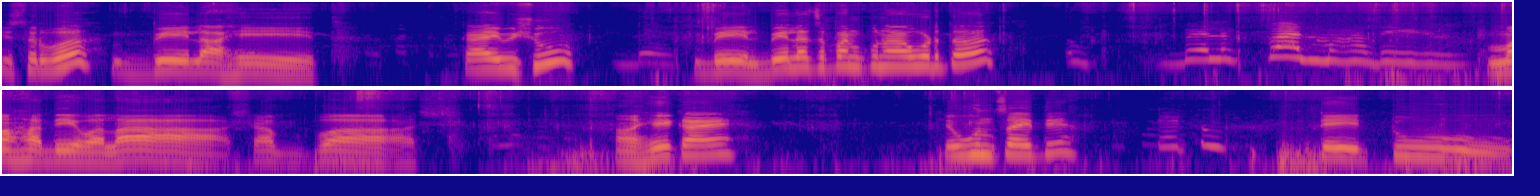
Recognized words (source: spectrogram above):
ही सर्व बेल आहेत. काय विशू? बेल. बेलाचं पान कुणा आवडतं? बेल पान महादेव. महादेवाला. शाबाश हां हे काय? हे उंच आहे ते? ते तू टेटू.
